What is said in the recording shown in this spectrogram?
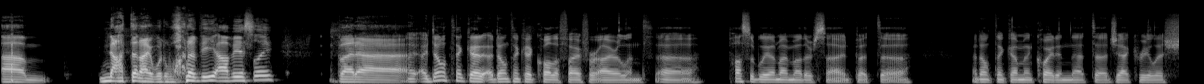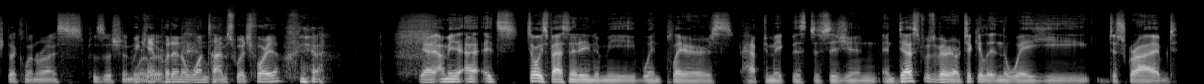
Um, not that I would want to be, obviously, but uh, I, I, don't think I, I, don't think I qualify for Ireland. Uh, possibly on my mother's side, but uh, I don't think I'm in quite in that uh, Jack Grealish, Declan Rice position. We can't put in a one-time switch for you. yeah. Yeah, I mean, uh, it's it's always fascinating to me when players have to make this decision. And Dest was very articulate in the way he described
